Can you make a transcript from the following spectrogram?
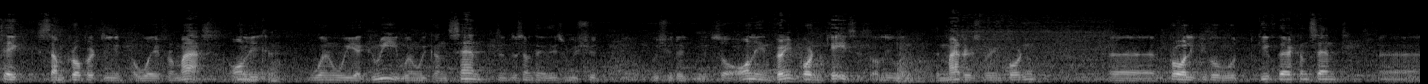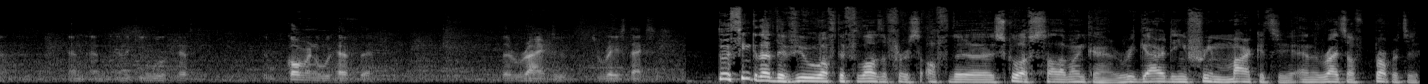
take some property away from us. Only, okay. when we agree, when we consent to do something like this, we should we should agree. So only in very important cases, only when the matter is very important, uh, probably people would give their consent, uh, and, and, and the king would have, the government would have the the right to, to raise taxes. Do you think that the view of the philosophers of the School of Salamanca regarding free market and rights of property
